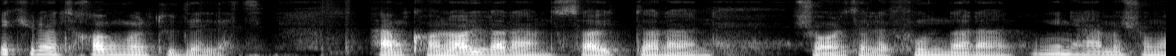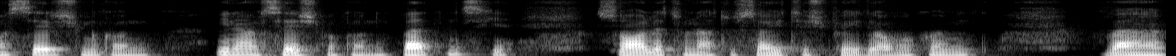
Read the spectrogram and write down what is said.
یکی رو انتخاب می‌کنید تو دلت. هم کانال دارن سایت دارن شماره تلفن دارن. این همه شما search می‌کنید. این هم search بکنید. بد نیست که سوالتون رو تو سایتش پیدا بکنید. و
